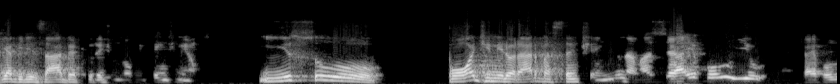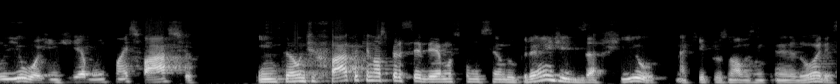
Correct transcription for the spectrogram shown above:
viabilizar a abertura de um novo empreendimento. E isso pode melhorar bastante ainda, mas já evoluiu, né? já evoluiu. Hoje em dia é muito mais fácil. Então, de fato, o que nós percebemos como sendo o grande desafio aqui para os novos empreendedores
